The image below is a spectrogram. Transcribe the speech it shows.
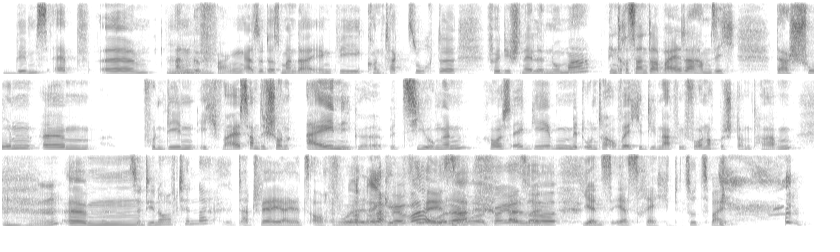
BIMS-App äh, mhm. angefangen. Also, dass man da irgendwie Kontakt suchte für die schnelle Nummer. Interessanterweise haben sich da schon, ähm, von denen ich weiß, haben sich schon einige Beziehungen raus ergeben, mitunter auch welche, die nach wie vor noch Bestand haben. Mhm. Ähm, Sind die noch auf Tinder? Das wäre ja jetzt auch wohl der Gipfel, Wer weiß, oder? Ja also, jetzt erst recht, zu zweit.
